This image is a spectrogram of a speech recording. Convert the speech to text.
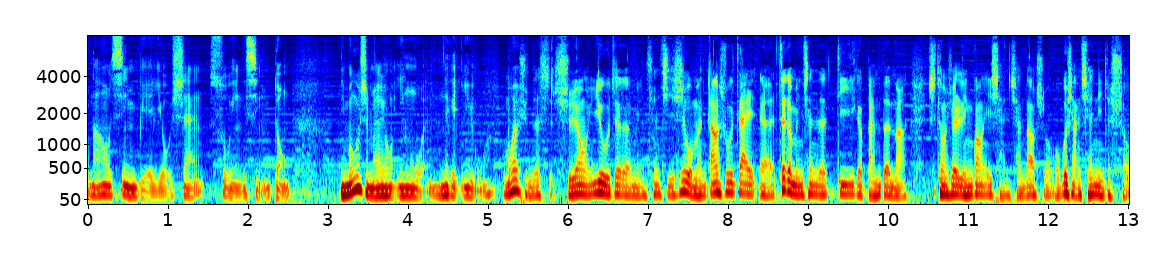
然后性别友善素营行动。你们为什么要用英文那个 you？我们会选择使使用 you 这个名称，其实我们当初在呃这个名称的第一个版本嘛，是同学灵光一闪想到说，我不想牵你的手，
